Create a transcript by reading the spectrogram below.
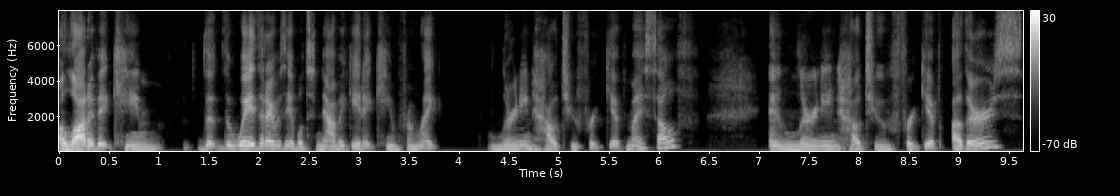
a lot of it came the the way that I was able to navigate it came from like learning how to forgive myself and learning how to forgive others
